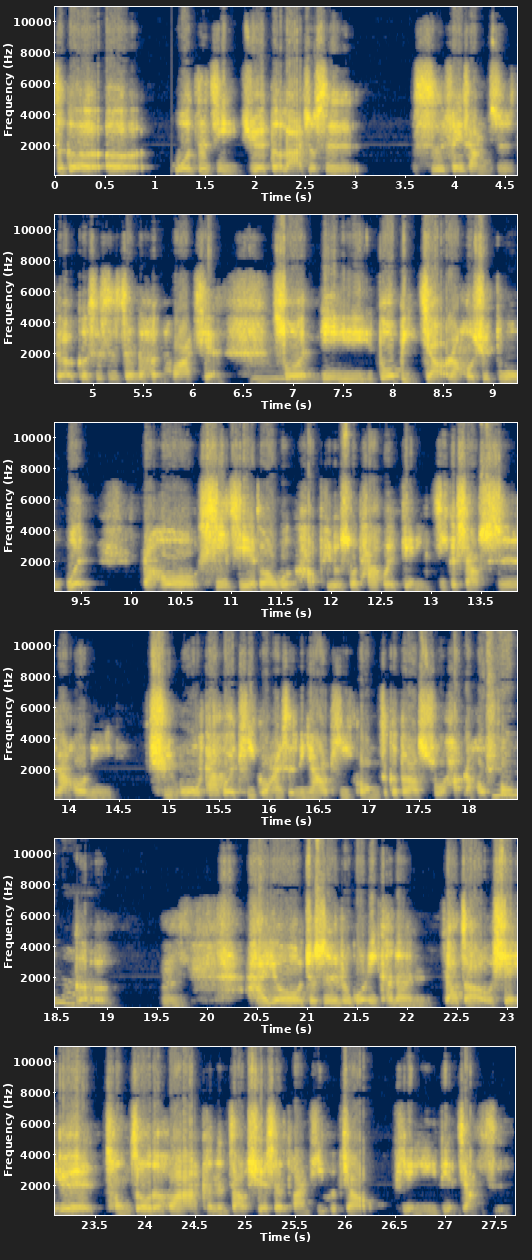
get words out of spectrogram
这个呃，我自己觉得啦，就是是非常值得，可是是真的很花钱，嗯、所以多比较，然后去多问，然后细节都要问好。譬如说，他会给你几个小时，然后你。曲目他会提供还是你要提供？这个都要说好。然后风格，嗯，还有就是，如果你可能要找弦乐重奏的话，可能找学生团体会比较便宜一点，这样子。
